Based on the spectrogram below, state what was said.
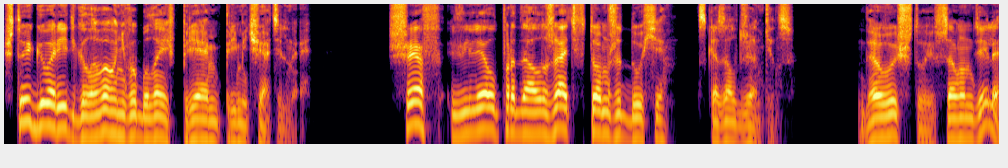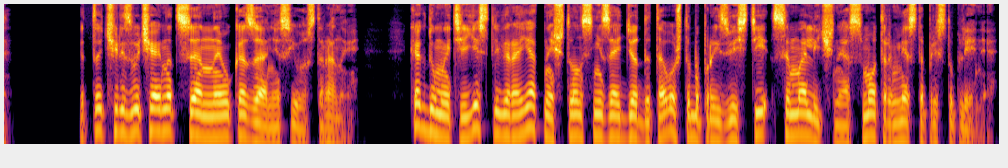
Что и говорить, голова у него была и впрямь примечательная. «Шеф велел продолжать в том же духе», — сказал Дженкинс. «Да вы что, и в самом деле? Это чрезвычайно ценное указание с его стороны. Как думаете, есть ли вероятность, что он снизойдет до того, чтобы произвести самоличный осмотр места преступления?»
